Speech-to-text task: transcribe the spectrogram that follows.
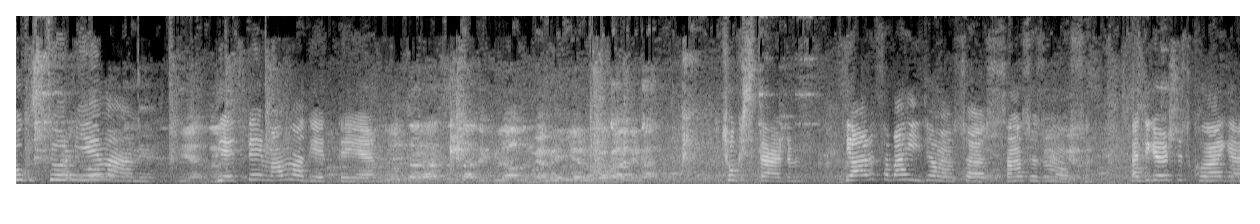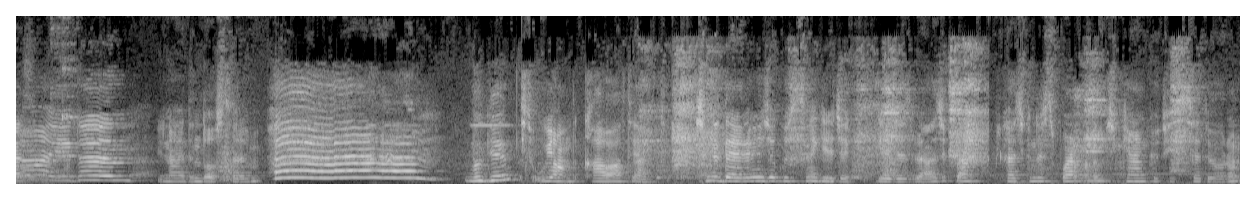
Çok istiyorum yiyemem. Niye? Diyetteyim valla diyetteyim. Bu zararsız zaten kilo alınmıyor. Ben yerim bak haline. Çok isterdim. Yarın sabah yiyeceğim ama söz. Sana sözüm olsun. Hadi görüşürüz. Kolay gelsin. Günaydın. Günaydın dostlarım. Bugün işte uyandık, kahvaltı yaptık. Şimdi devremin jacuzzi'ne girecek, gireceğiz birazcık. Ben birkaç gündür spor yapmadığım için kendimi kötü hissediyorum.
